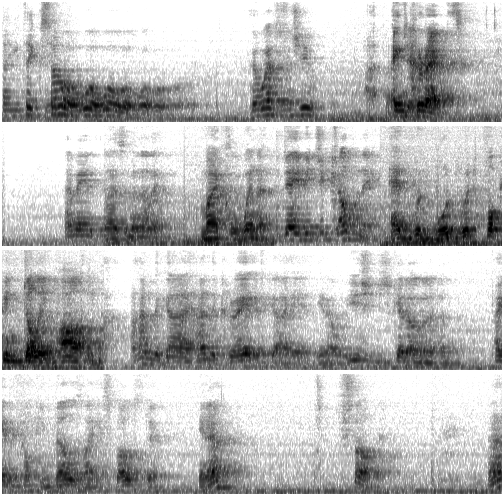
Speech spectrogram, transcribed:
Don't you think Whoa, so? whoa, whoa, whoa, whoa. Who asked you? Incorrect. I mean, Liza Minnelli, Michael Winner, David Duchovny, Edward Woodward, fucking Dolly Parton. I'm the guy, I'm the creative guy here. You know, you should just get on and and pay the fucking bills like you're supposed to. You know? Fuck. Huh?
